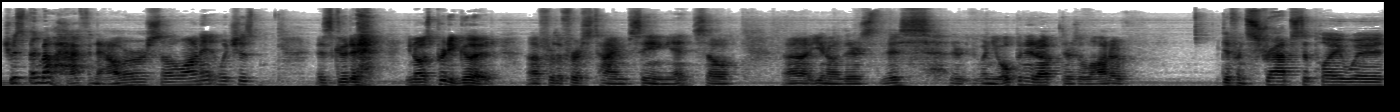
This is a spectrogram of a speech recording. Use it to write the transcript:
She would spend about half an hour or so on it, which is is good. you know, it's pretty good uh, for the first time seeing it. So, uh, you know, there's this. There, when you open it up, there's a lot of different straps to play with.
